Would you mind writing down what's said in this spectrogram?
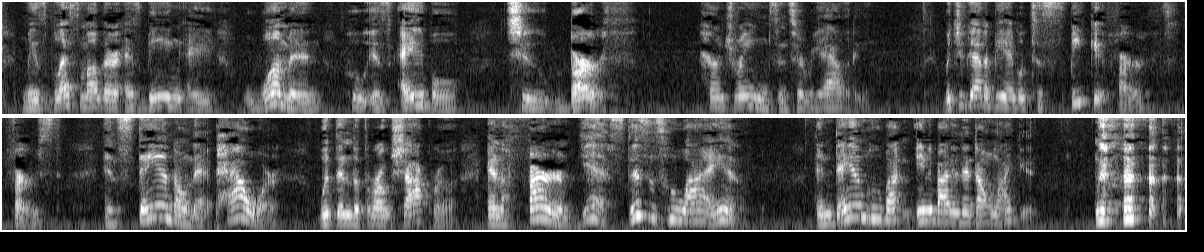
It means blessed mother as being a woman who is able to birth her dreams into reality. But you got to be able to speak it first, first and stand on that power within the throat chakra and affirm, yes, this is who I am. And damn who anybody that don't like it.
